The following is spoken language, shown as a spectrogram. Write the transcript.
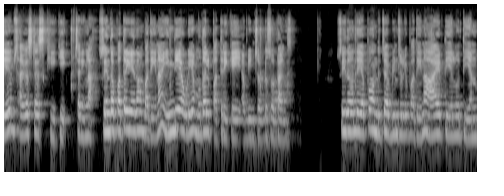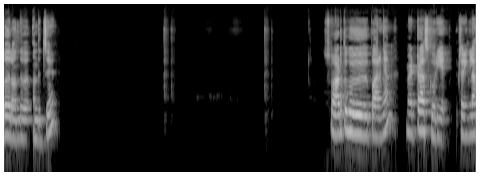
ஜேம்ஸ் அகஸ்டஸ் கிகி சரிங்களா? ஸோ இந்த பத்திரிகை தான் பார்த்தீங்கன்னா இந்தியாவுடைய முதல் பத்திரிகை அப்படின்னு சொல்லிட்டு சொல்கிறாங்க ஸோ இது வந்து எப்போ வந்துச்சு அப்படின்னு சொல்லி பார்த்தீங்கன்னா ஆயிரத்தி எழுநூற்றி எண்பதில் வந்து வந்துச்சு. ஸோ அடுத்து பாருங்கள் மெட்ராஸ் கொரியர் சரிங்களா?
